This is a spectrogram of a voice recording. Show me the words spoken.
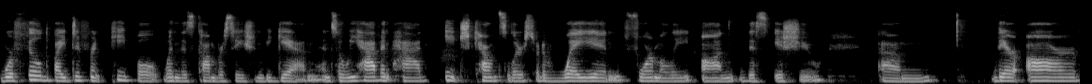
were filled by different people when this conversation began. And so we haven't had each councilor sort of weigh in formally on this issue. Um, there are,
